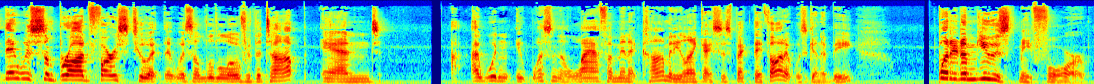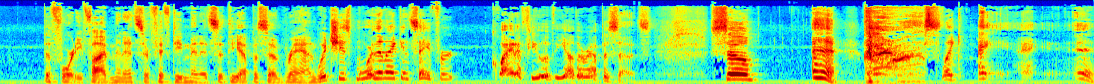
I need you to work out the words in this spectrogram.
there was some broad farce to it that was a little over the top, and I, I wouldn't. It wasn't a laugh a minute comedy like I suspect they thought it was going to be, but it amused me for the 45 minutes or 50 minutes that the episode ran, which is more than I can say for quite a few of the other episodes. So, eh. it's like, I, I, eh.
